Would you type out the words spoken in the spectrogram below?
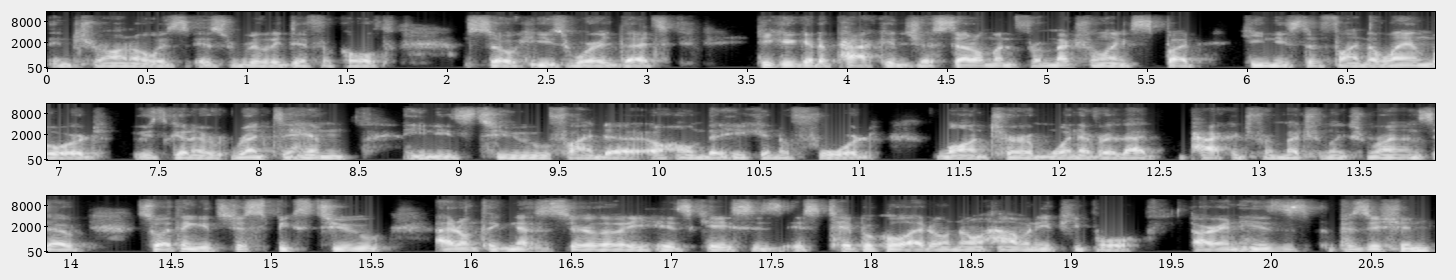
in Toronto is, is really difficult. So he's worried that he could get a package, a settlement from Metrolinx, but he needs to find a landlord who's going to rent to him. He needs to find a, a home that he can afford long term whenever that package from Metrolinx runs out. So I think it just speaks to, I don't think necessarily his case is, is typical. I don't know how many people are in his position,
